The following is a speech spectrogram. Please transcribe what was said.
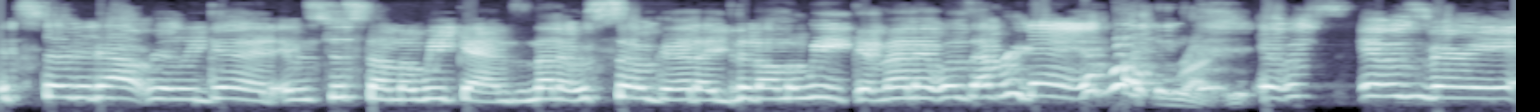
it started out really good. It was just on the weekends, and then it was so good I did it on the week, and then it was every day. like, right It was it was very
